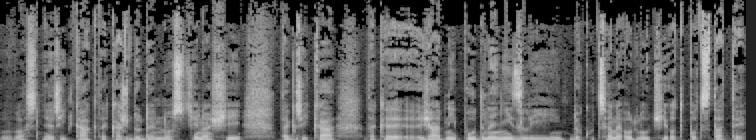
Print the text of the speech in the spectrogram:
vlastně říká, k té každodennosti naší, tak říká také žádný půd není zlý, dokud se neodloučí od podstaty.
